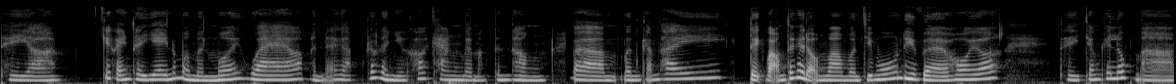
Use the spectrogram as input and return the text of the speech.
Thì uh, cái khoảng thời gian lúc mà mình mới qua mình đã gặp rất là nhiều khó khăn về mặt tinh thần và mình cảm thấy tuyệt vọng tới cái độ mà mình chỉ muốn đi về thôi á. Thì trong cái lúc mà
